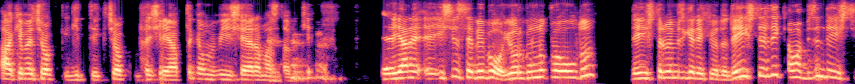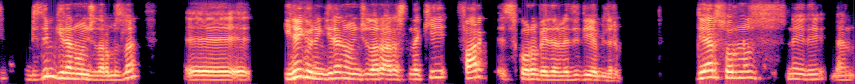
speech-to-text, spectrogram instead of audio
Hakeme çok gittik, çok şey yaptık ama bir işe yaramaz tabii ki. E, yani e, işin sebebi o. Yorgunluk ve oldu. Değiştirmemiz gerekiyordu. Değiştirdik ama bizim değişti bizim giren oyuncularımızla e, İnegöl'ün giren oyuncuları arasındaki fark e, skoru belirledi diyebilirim. Diğer sorunuz neydi? Ben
